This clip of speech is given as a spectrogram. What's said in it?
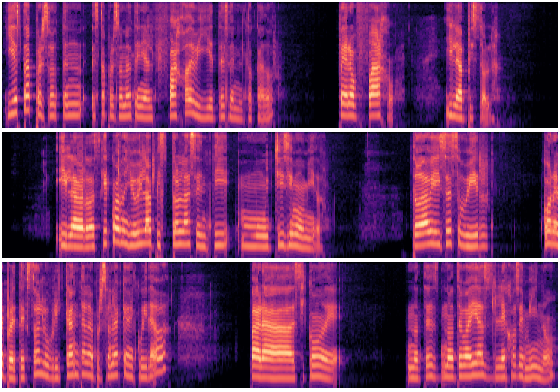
y esta, persona esta persona tenía el fajo de billetes en el tocador, pero fajo, y la pistola. Y la verdad es que cuando yo vi la pistola sentí muchísimo miedo. Todavía hice subir con el pretexto de lubricante a la persona que me cuidaba para así como de, no te, no te vayas lejos de mí, ¿no?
